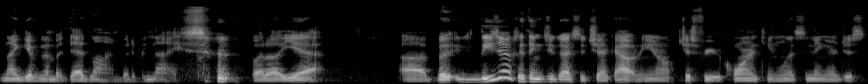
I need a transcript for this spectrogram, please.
Not giving them a deadline, but it'd be nice. but uh, yeah. Uh, but these are actually things you guys should check out. You know, just for your quarantine listening or just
